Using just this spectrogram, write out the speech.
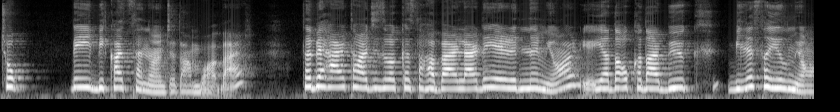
Çok değil birkaç sene önceden bu haber. Tabi her taciz vakası haberlerde yer edinemiyor ya da o kadar büyük bile sayılmıyor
